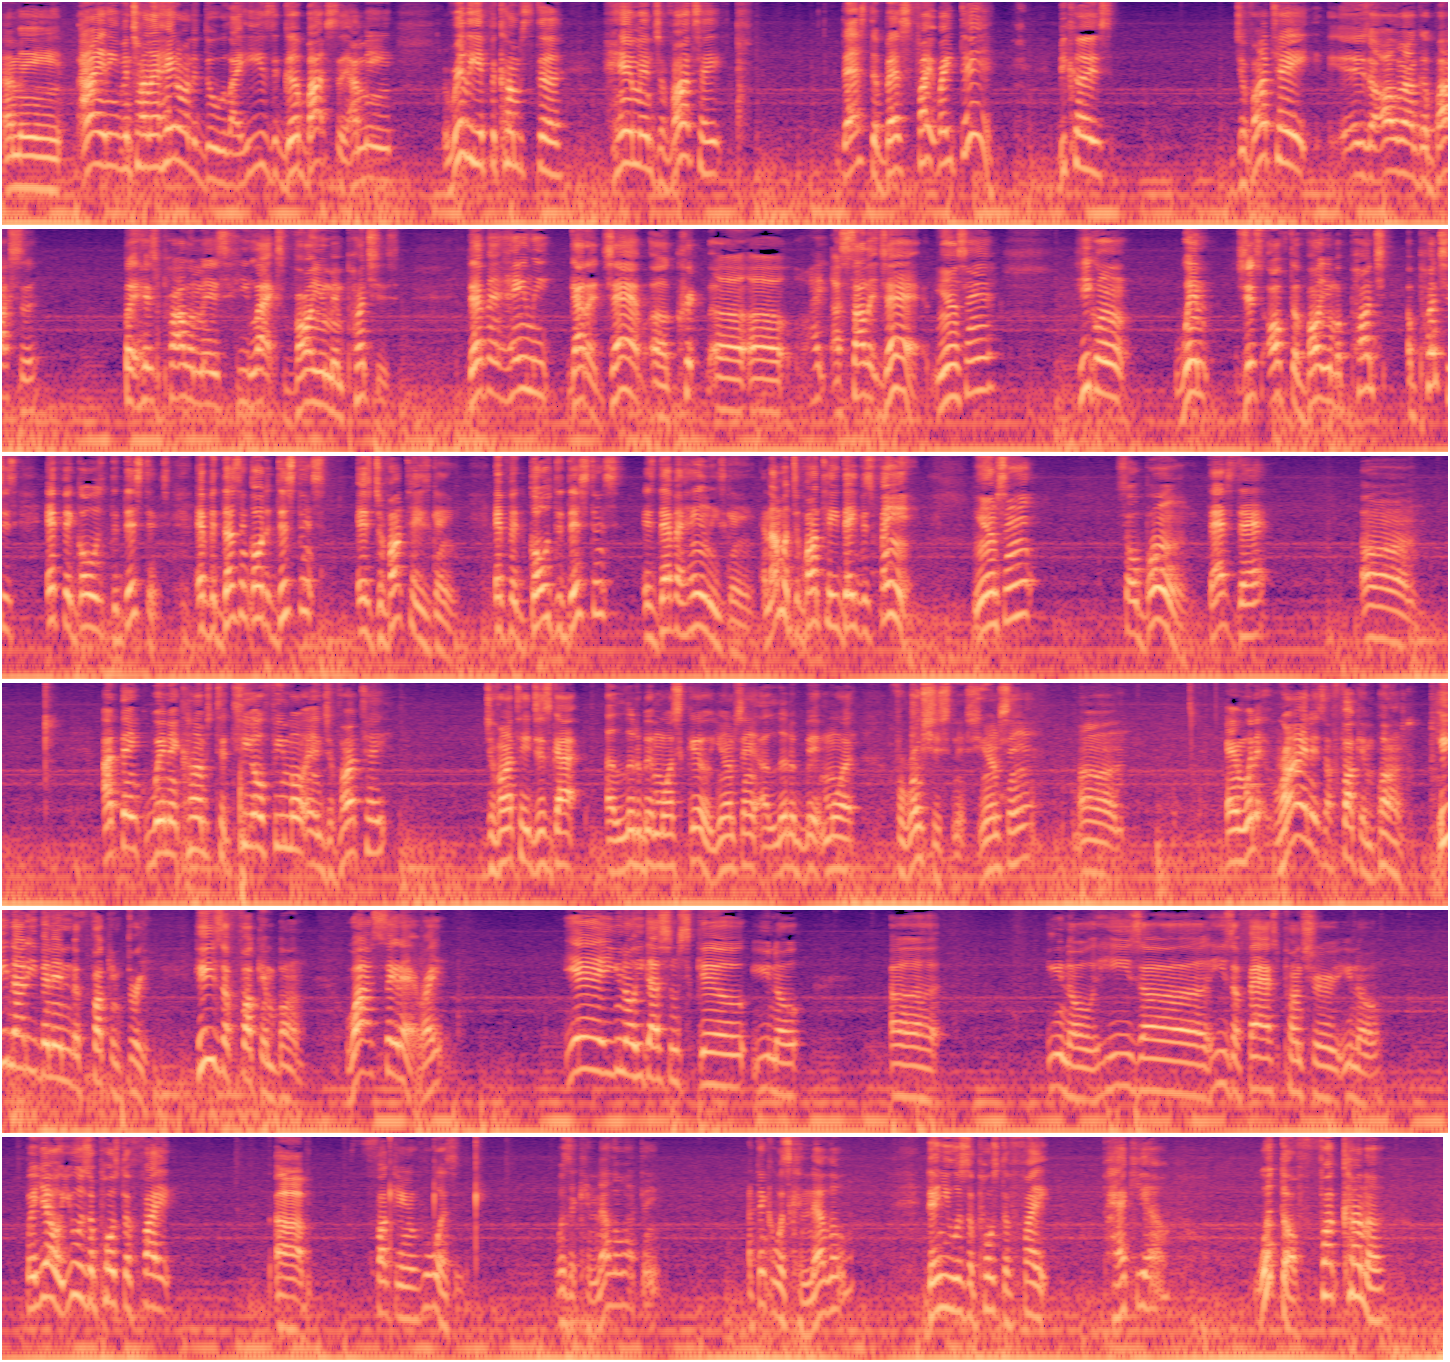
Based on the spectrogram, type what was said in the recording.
I mean, I ain't even trying to hate on the dude. Like he's a good boxer. I mean, really, if it comes to him and Gervonta, that's the best fight right there, because Gervonta is an all around good boxer, but his problem is he lacks volume and punches. Devin Haney got a jab, a uh, uh, a solid jab. You know what I'm saying? He gonna win just off the volume of punch of punches if it goes the distance. If it doesn't go the distance, it's Gervonta's game. If it goes the distance, it's Devin Haney's game. And I'm a Gervonta Davis fan. You know what I'm saying? So boom, that's that. Um I think when it comes to Teofimo and Gervonta, Gervonta just got a little bit more skill, you know what I'm saying? A little bit more ferociousness, you know what I'm saying? Um and when it, Ryan is a fucking bum. He not even in the fucking three. He's a fucking bum. Why say that, right? Yeah, you know, he got some skill, you know. Uh you know, he's uh he's a fast puncher, you know. But yo, you was supposed to fight uh fucking who was it? Was it Canelo, I think? I think it was Canelo. Then you was supposed to fight Pacquiao. What the fuck kind of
